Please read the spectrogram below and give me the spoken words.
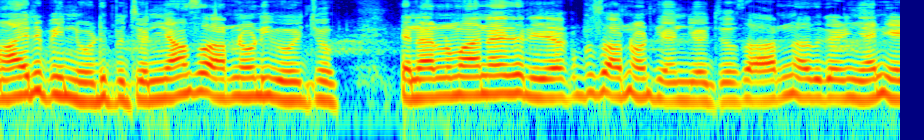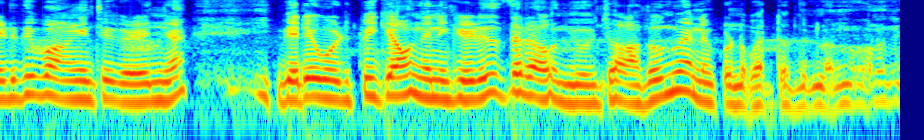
ആര് പിന്നെ ഓടിപ്പിച്ചു ഞാൻ സാറിനോട് ചോദിച്ചു. ജനറൽ മാനേജർ ജേക്കബ് സാറിനോട് ഞാൻ ചോദിച്ചു സാറിന് അത് കഴിഞ്ഞ് ഞാൻ എഴുതി വാങ്ങിച്ചു കഴിഞ്ഞാൽ ഇവരെ ഒഴിപ്പിക്കാമെന്ന് എനിക്ക് എഴുതി തരാമെന്ന് ചോദിച്ചു. അതൊന്നും എന്നെ കൊണ്ട് പറ്റത്തില്ലെന്ന് പറഞ്ഞു.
